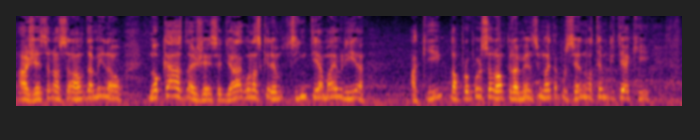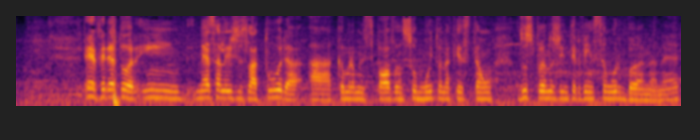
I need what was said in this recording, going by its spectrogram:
A agência nacional também não. No caso da agência de água, nós queremos sim ter a maioria. Aqui, na proporcional, pelo menos 50% nós temos que ter aqui. É, vereador, em, nessa legislatura a Câmara Municipal avançou muito na questão dos planos de intervenção urbana, né?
